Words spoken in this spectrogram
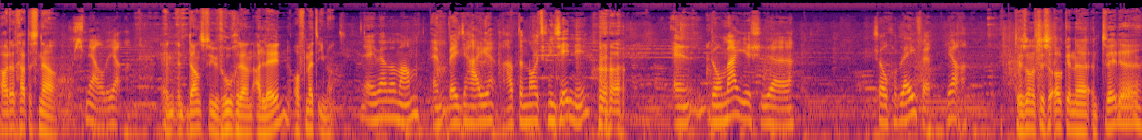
Oh, dat gaat te snel. Snel, ja. En, en danste u vroeger dan alleen of met iemand? Nee, met mijn man. En weet je, hij had er nooit geen zin in. en door mij is hij eh, zo gebleven, ja. Er is ondertussen ook een, eh, een tweede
